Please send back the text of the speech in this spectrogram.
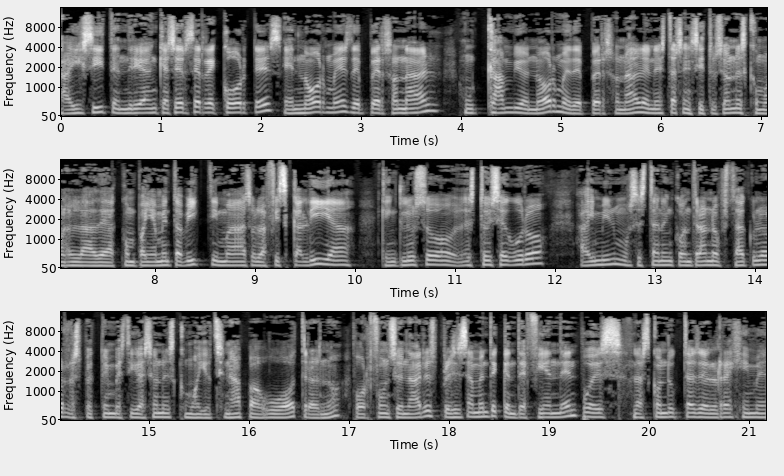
ahí sí tendrían que hacerse recortes enormes de personal, un cambio enorme de personal en estas instituciones como la de acompañamiento a víctimas o la fiscalía, que incluso estoy seguro ahí mismo se están encontrando obstáculos respecto a investigaciones como Ayotzinapa u otras, ¿no? Por funcionarios precisamente que defienden pues las conductas del régimen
